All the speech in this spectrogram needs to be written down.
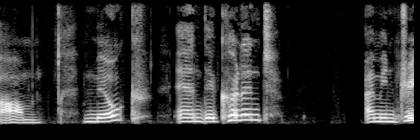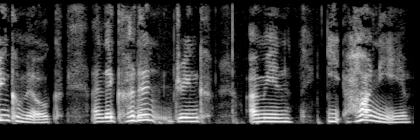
um, milk and they couldn't, I mean, drink milk and they couldn't drink, I mean, eat honey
